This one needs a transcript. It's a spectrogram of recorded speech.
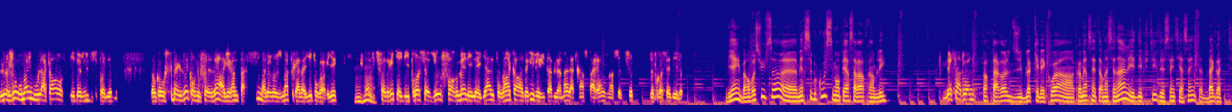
le jour même où l'accord est devenu disponible. Donc, aussi bien dire qu'on nous faisait en grande partie, malheureusement, travailler pour rien. Je pense Mhm. qu'il faudrait qu'il y ait des procédures formelles et légales pour encadrer véritablement la transparence dans ce type de procédé-là. Bien, ben on va suivre ça. Euh, merci beaucoup, Simon-Pierre Savard-Tremblay, Merci Antoine. porte-parole du Bloc québécois en commerce international et député de Saint-Hyacinthe-Bagotte.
